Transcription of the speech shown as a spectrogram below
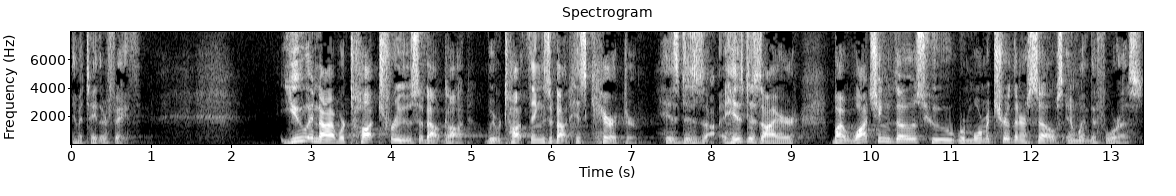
imitate their faith. You and I were taught truths about God. We were taught things about his character, his, desi- his desire, by watching those who were more mature than ourselves and went before us.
